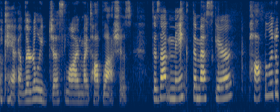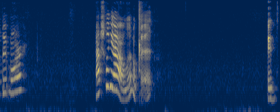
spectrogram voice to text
Okay, I literally just lined my top lashes. Does that make the mascara pop a little bit more? Actually, yeah, a little bit it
